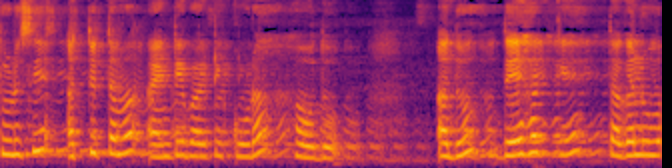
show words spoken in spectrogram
ತುಳಸಿ ಅತ್ಯುತ್ತಮ ಆ್ಯಂಟಿಬಯೋಟಿಕ್ ಕೂಡ ಹೌದು. ಅದು ದೇಹಕ್ಕೆ ತಗಲುವ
